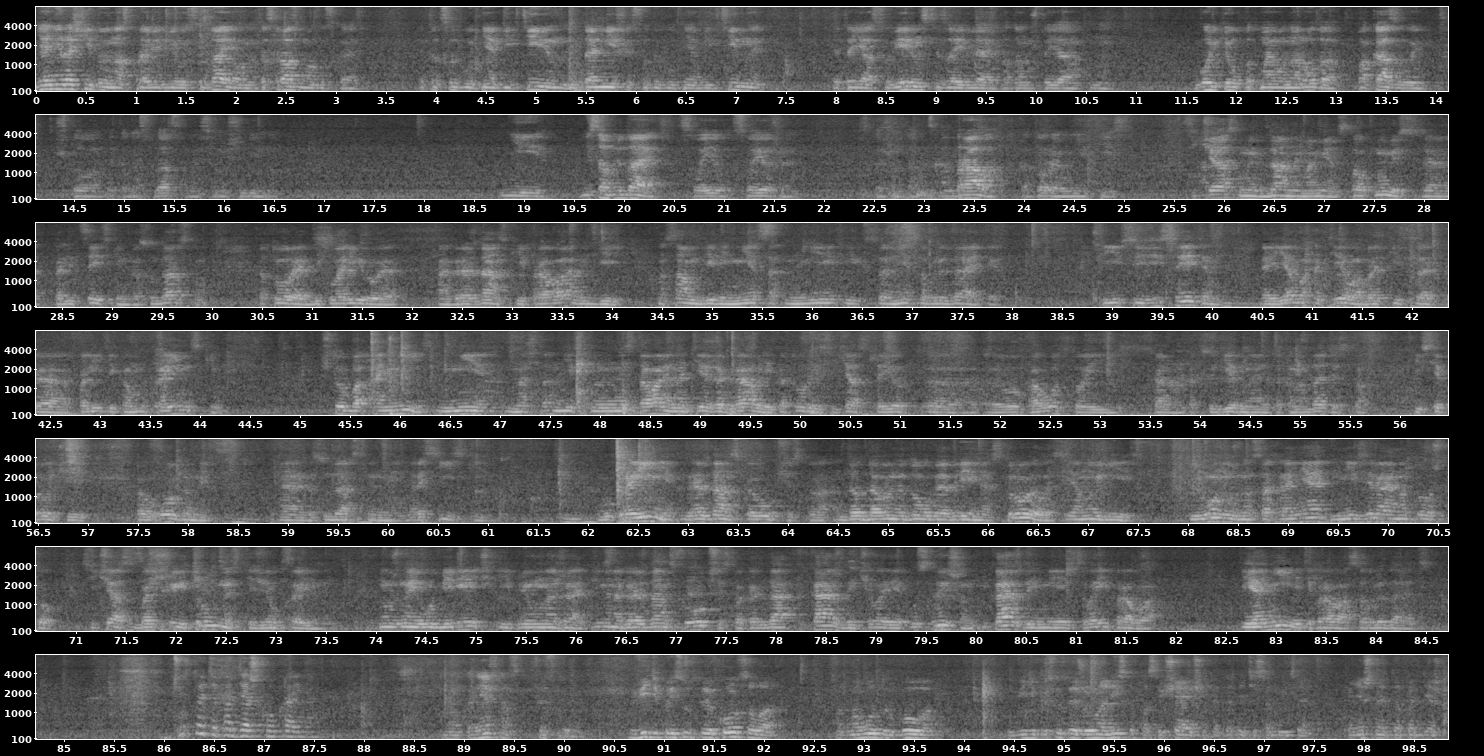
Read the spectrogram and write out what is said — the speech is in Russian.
Я не рассчитываю на справедливость суда, я вам это сразу могу сказать. Этот суд будет не объективен, и дальнейшие суды будут не объективны. Это я с уверенностью заявляю, потому что я, ну, горький опыт моего народа показывает, что это государство на сегодняшний день ну, не, не соблюдает свое, свое же, скажем так, право, которое у них есть. Сейчас мы в данный момент столкнулись с э, полицейским государством, которое, декларируя э, гражданские права людей, на самом деле не, не, их, не соблюдает их. И в связи с этим э, я бы хотел обратиться к политикам украинским, чтобы они не, не вст- не вставали на те же грабли, которые сейчас встает руководство и, скажем так, судебное законодательство и все прочие органы э, государственные, российские. В Украине гражданское общество до- довольно долгое время строилось, и оно есть. Его нужно сохранять, невзирая на то, что сейчас большие трудности для Украины, нужно его беречь и приумножать. Именно гражданское общество, когда каждый человек услышан, и каждый имеет свои права, и они, эти права, соблюдаются. Чувствуете поддержку Украины? Ну, конечно, чувствую. в виде присутствия консула, одного, другого, в виде присутствия журналистов, освещающих это- эти события. Конечно, это поддержка.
